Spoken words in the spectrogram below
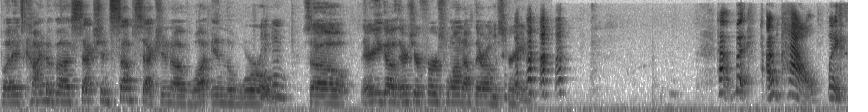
but it's kind of a section, subsection of what in the world. so there you go. There's your first one up there on the screen. how? But I, how? Like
